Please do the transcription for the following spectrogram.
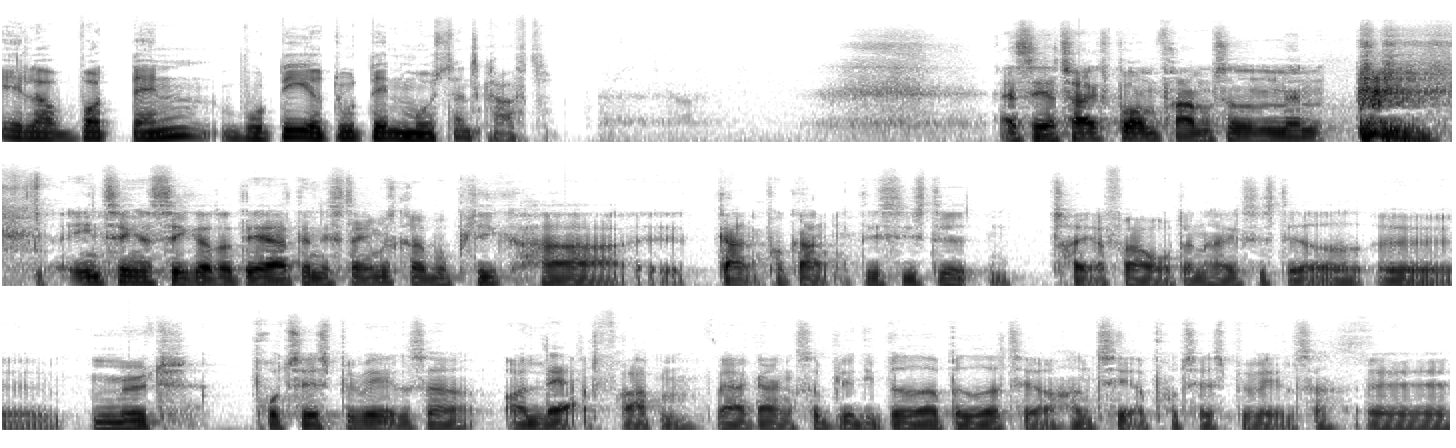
Eller hvordan vurderer du den modstandskraft? Altså, jeg tør ikke spå om fremtiden, men en ting er sikkert, og det er, at den islamiske republik har øh, gang på gang de sidste 43 år, den har eksisteret, øh, mødt protestbevægelser og lært fra dem. Hver gang så bliver de bedre og bedre til at håndtere protestbevægelser. Øh,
